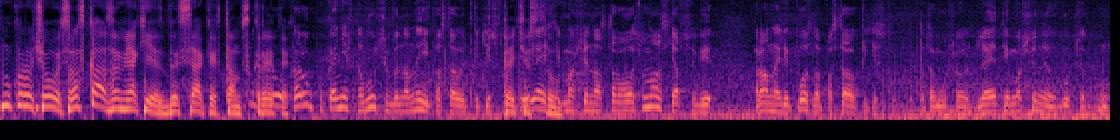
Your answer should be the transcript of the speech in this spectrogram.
Ну, коротше, ось розказуємо, як є, без всяких там Ну, скритих. коробку, конечно, лучше бы на неї поставити пятиступку. Пятиступ. Я, б машина оставалась у нас, я б собі рано или поздно поставив пятиступку, потому що для этой машини лучше ну,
